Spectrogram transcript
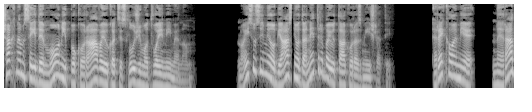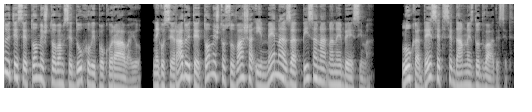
čak nam se i demoni pokoravaju kad se služimo tvojim imenom. No Isus im je objasnio da ne trebaju tako razmišljati. Rekao im je, ne radujte se tome što vam se duhovi pokoravaju, nego se radujte tome što su vaša imena zapisana na nebesima. Luka 10, 17 do 20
